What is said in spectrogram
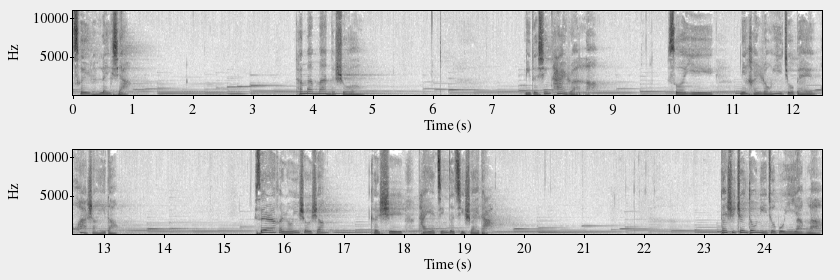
催人泪下。他慢慢的说：“你的心太软了，所以你很容易就被划上一刀。虽然很容易受伤，可是他也经得起摔打。但是郑东尼就不一样了。”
